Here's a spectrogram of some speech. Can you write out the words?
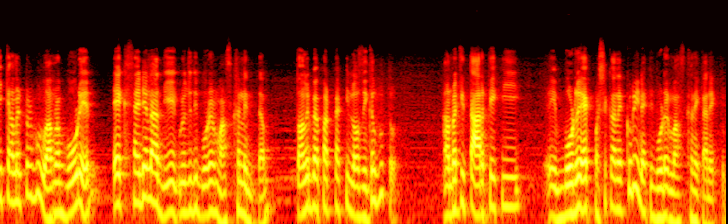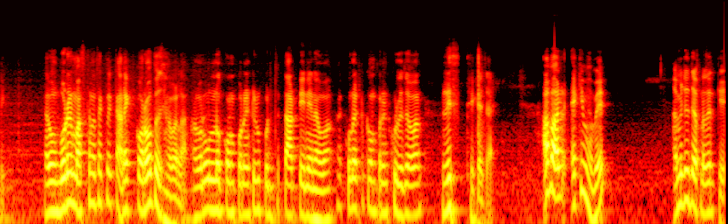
এই কানেক্টরগুলো আমরা বোর্ডের এক সাইডে না দিয়ে এগুলো যদি বোর্ডের মাঝখানে দিতাম, তাহলে ব্যাপারটা কি লজিক্যাল হতো? আমরা কি তারকে কি এই বোর্ডের এক পাশে কানেক্ট করি নাকি বোর্ডের মাঝখানে কানেক্ট করি? এবং বোর্ডের মাঝখানে থাকলে কানেক্ট করাও তো ঝামেলা। আমার অন্য কম্পোনেন্টের উপর তার টেনে নেওয়া, কোনো একটা কম্পোনেন্ট খুলে যাওয়ার রিস্ক থেকে যায়। আবার একইভাবে আমি যদি আপনাদেরকে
